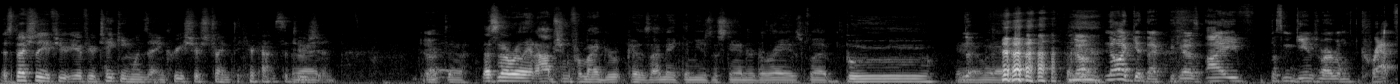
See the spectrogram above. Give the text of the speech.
especially if you if you're taking ones that increase your strength and your constitution. Right. But uh, that's not really an option for my group because I make them use the standard arrays. But Boo. yeah, No. whatever. No, no, I get that because I've put some games where I rolled crap.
